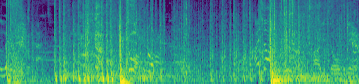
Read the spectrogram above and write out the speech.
Pat. Eyes up! Target's over there.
